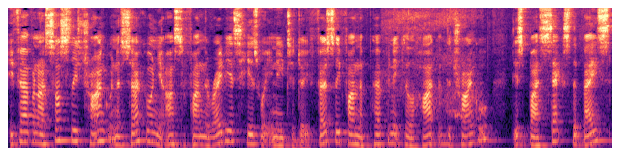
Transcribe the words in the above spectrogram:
If you have an isosceles triangle in a circle and you're asked to find the radius, here's what you need to do. Firstly, find the perpendicular height of the triangle. This bisects the base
